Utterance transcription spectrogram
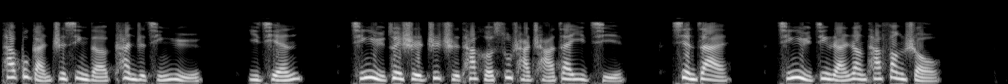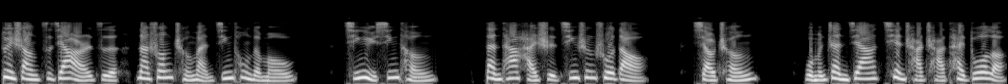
他不敢置信的看着秦宇。以前，秦宇最是支持他和苏茶茶在一起，现在，秦宇竟然让他放手。对上自家儿子那双盛满惊痛的眸，秦宇心疼，但他还是轻声说道：“小程，我们战家欠茶茶太多了，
